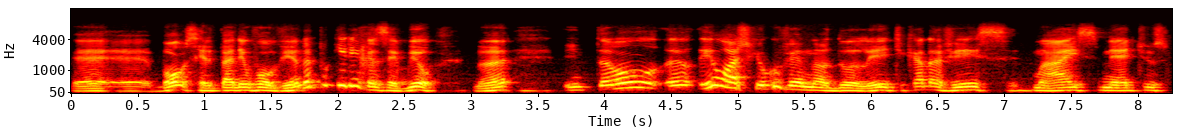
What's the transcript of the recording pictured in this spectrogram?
é, é, bom, se ele está devolvendo é porque ele recebeu. Né? Então, eu, eu, acho que o governador Leite cada vez mais mete os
